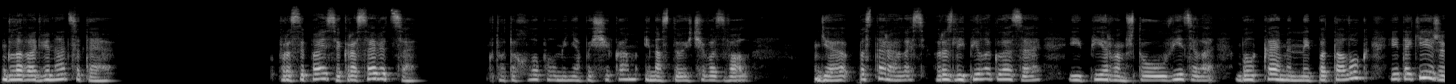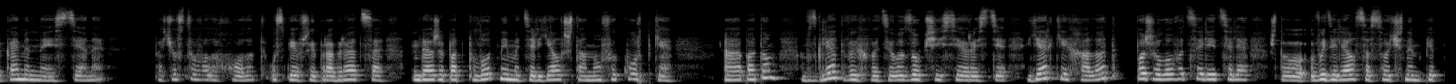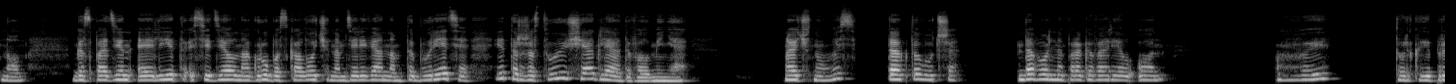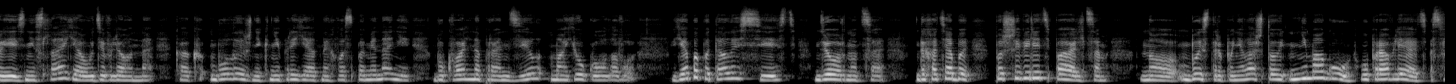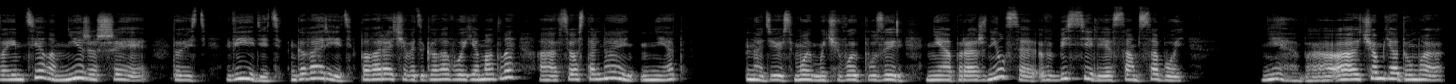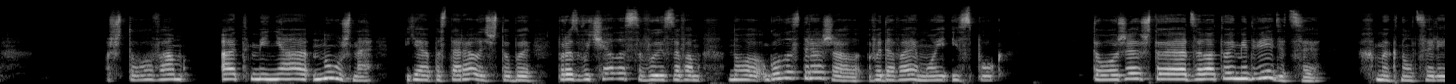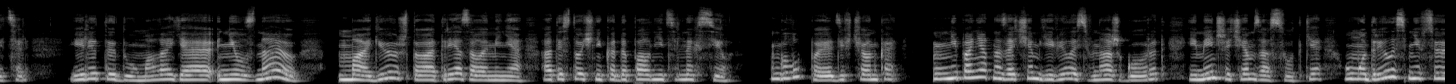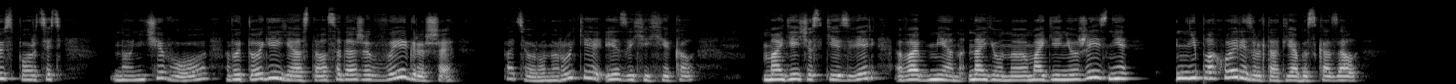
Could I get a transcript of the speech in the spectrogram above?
Глава двенадцатая. «Просыпайся, красавица!» Кто-то хлопал меня по щекам и настойчиво звал. Я постаралась, разлепила глаза, и первым, что увидела, был каменный потолок и такие же каменные стены. Почувствовала холод, успевший пробраться даже под плотный материал штанов и куртки — а потом взгляд выхватил из общей серости яркий халат пожилого целителя, что выделялся сочным пятном. Господин Элит сидел на грубо сколоченном деревянном табурете и торжествующе оглядывал меня. «Очнулась? Так-то лучше», — довольно проговорил он. «Вы?» Только и произнесла я удивленно, как булыжник неприятных воспоминаний буквально пронзил мою голову. Я попыталась сесть, дернуться, да хотя бы пошевелить пальцем, но быстро поняла, что не могу управлять своим телом ниже шеи. То есть видеть, говорить, поворачивать головой я могла, а все остальное нет. Надеюсь, мой мочевой пузырь не опорожнился в бессилии сам собой. Небо, а о чем я думаю? «Что вам от меня нужно?» Я постаралась, чтобы прозвучало с вызовом, но голос дрожал, выдавая мой испуг. «То же, что и от золотой медведицы», — хмыкнул целитель. «Или ты думала, я не узнаю магию, что отрезала меня от источника дополнительных сил? Глупая девчонка. Непонятно, зачем явилась в наш город и меньше чем за сутки умудрилась мне все испортить». Но ничего, в итоге я остался даже в выигрыше. Потер он руки и захихикал. Магический зверь в обмен на юную магиню жизни — неплохой результат, я бы сказал.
